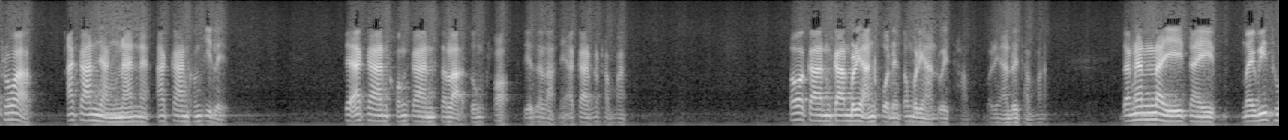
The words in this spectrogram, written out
เพราะว่าอาการอย่างนั้นนะอาการของกิเลส แต่อาการของการสละสงเคราะห์เสียสละนี่อาการของธรรมะเพราะว่าการการบริหารคนเนี่ยต้องบริหารโดยธรรมบริหารโดยธรรมะ ดังนั้นในในในวิทุ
